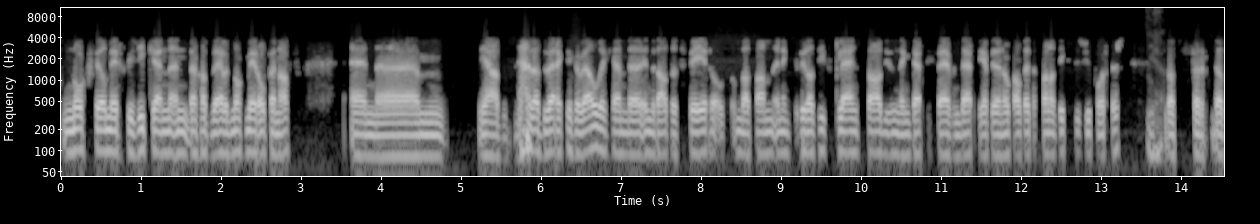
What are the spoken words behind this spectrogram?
nog veel meer fysiek en, en dat gaat eigenlijk nog meer op en af. En ehm, ja, dat, dat werkte geweldig. En eh, inderdaad, de sfeer, omdat dan in een relatief klein stadion, denk 30, 35, heb je dan ook altijd de fanatiekste supporters. Ja. Dat, ver- dat,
